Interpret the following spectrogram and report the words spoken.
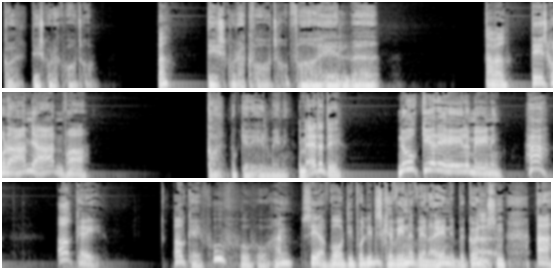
Gud, det er sgu da Kvartrup. Hvad? Det er sgu da Kvartrup, for helvede. Der er hvad? Det er sgu da ham, jeg har den fra. Gud, nu giver det hele mening. Jamen er det det? Nu giver det hele mening. Ha! Okay. Okay. Huh, huh, huh. Han ser, hvor de politiske vinde vender hen i begyndelsen øh. af...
